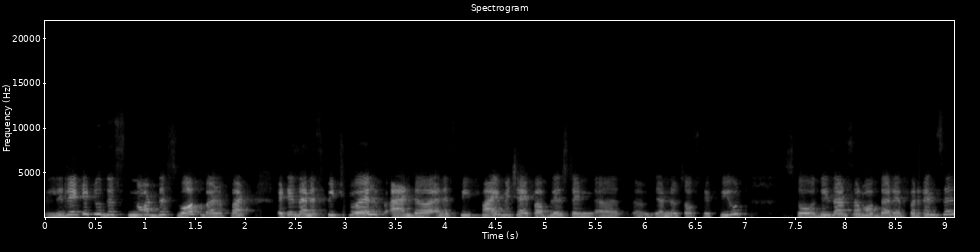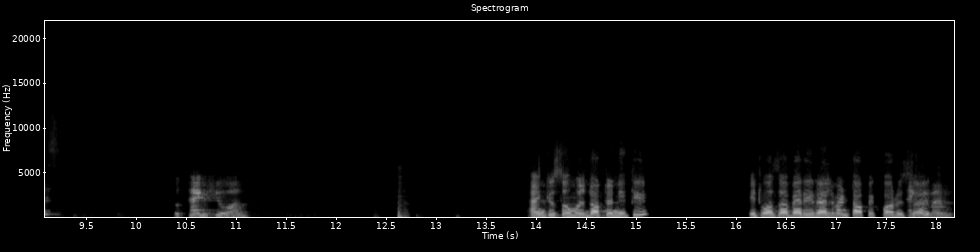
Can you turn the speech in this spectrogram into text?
related to this, not this work, but, but it is NSP 12 and uh, NSP 5, which I published in uh, uh, journals of repute. So these are some of the references. So thank you all. Thank you so much, Dr. Niti. It was a very relevant topic for research. You,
